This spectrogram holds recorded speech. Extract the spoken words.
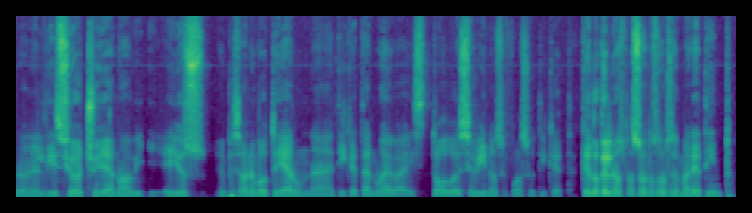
pero en el 18 ya no había, ellos empezaron a embotellar una etiqueta nueva y todo ese vino se fue a su etiqueta. ¿Qué es lo que nos pasó a nosotros en María Tinto?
